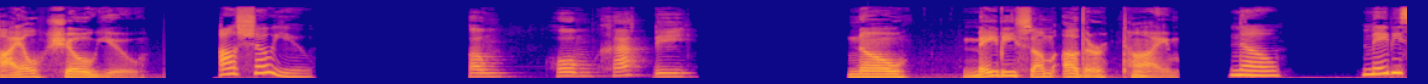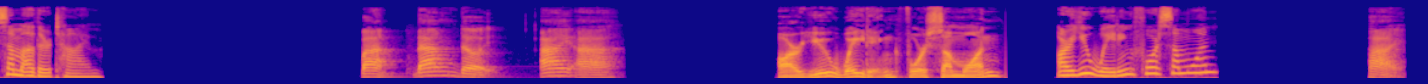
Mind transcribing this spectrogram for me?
I'll show you. I'll show you. Không, hôm khác đi. No, maybe some other time. No. Maybe some other time. Bạn đang đợi ai à? Are you waiting for someone? Are you waiting for someone? Phải,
